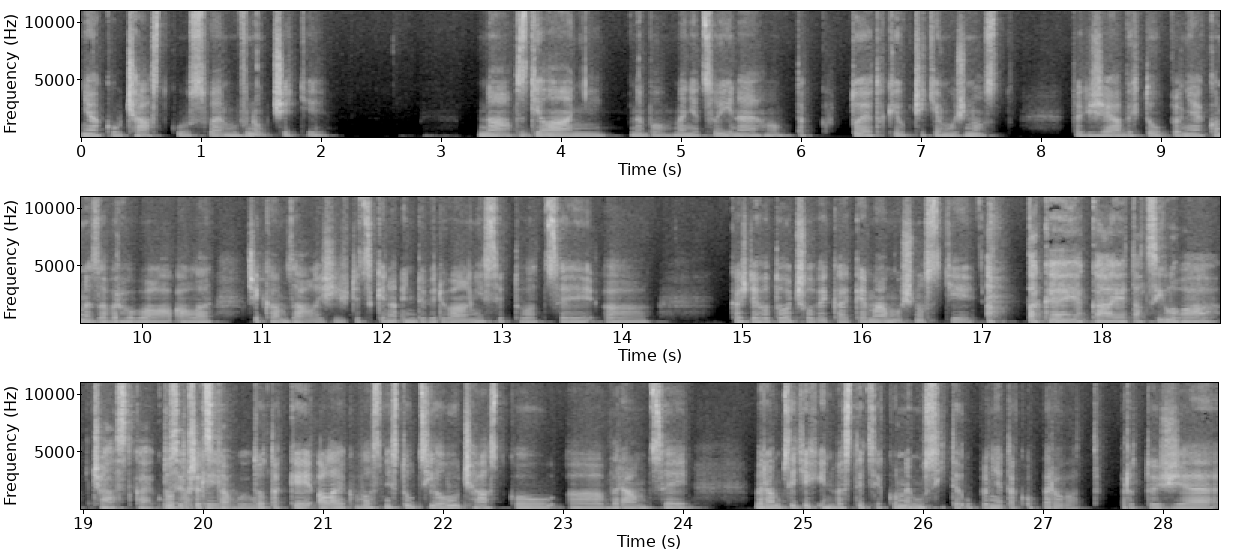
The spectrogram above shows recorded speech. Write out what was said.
nějakou částku svému vnoučeti na vzdělání nebo na něco jiného, tak to je taky určitě možnost. Takže já bych to úplně jako nezavrhovala, ale říkám, záleží vždycky na individuální situaci uh, každého toho člověka, jaké má možnosti. A také, jaká je ta cílová částka, jakou to si taky, představuju. To taky, ale jako vlastně s tou cílovou částkou uh, v rámci v rámci těch investic jako nemusíte úplně tak operovat, protože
